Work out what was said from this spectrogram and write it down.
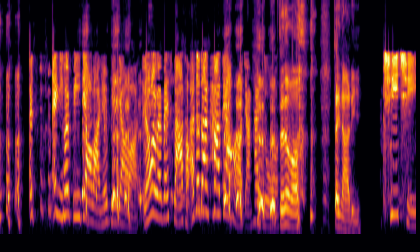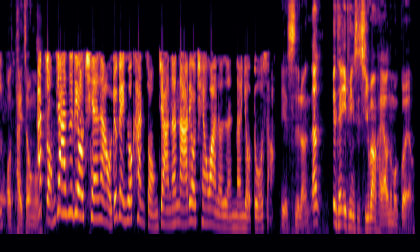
哎哎，你会逼掉吧？你会逼掉啊？然后会不会被杀头？哎，这段卡掉好了，讲太多。真的吗？在哪里？七期哦，台中哦。啊，总价是六千啊，我就跟你说，看总价，能拿六千万的人能有多少？也是了，那变成一瓶十七万还要那么贵哦。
